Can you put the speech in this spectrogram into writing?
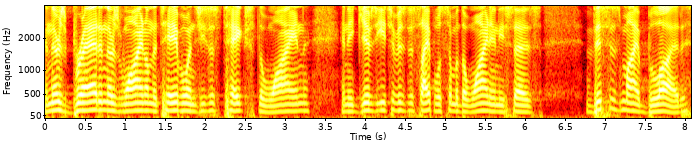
And there's bread and there's wine on the table, and Jesus takes the wine and he gives each of his disciples some of the wine, and he says, This is my blood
